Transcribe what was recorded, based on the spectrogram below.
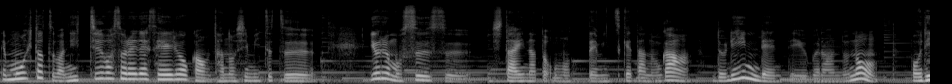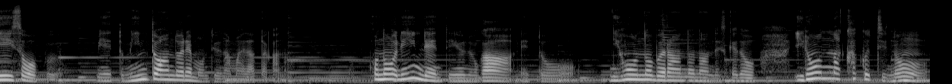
でもう一つは日中はそれで清涼感を楽しみつつ夜もスースーしたいなと思って見つけたのがリンレンっていうブランドのボディーソープ、えっと、ミントレモンっていう名前だったかなこのリンレンっていうのが、えっと、日本のブランドなんですけどいろんな各地の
